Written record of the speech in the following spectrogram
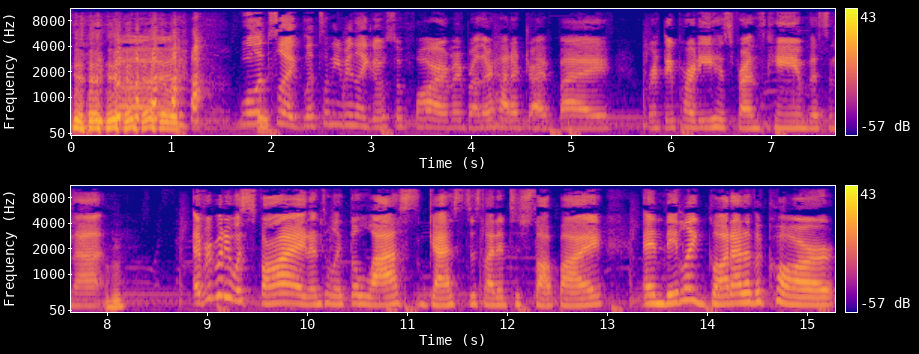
Well, it's like let's not even like go so far. My brother had a drive-by birthday party. His friends came, this and that, mm-hmm. everybody was fine until like the last guest decided to stop by. And they like got out of the car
